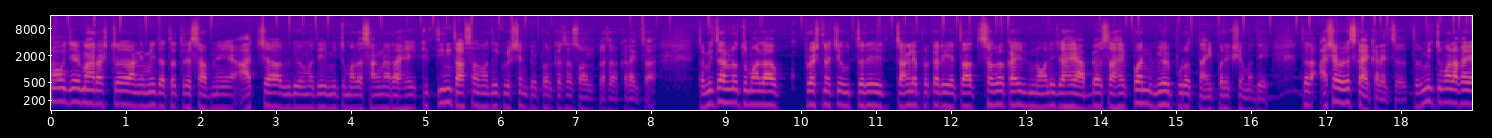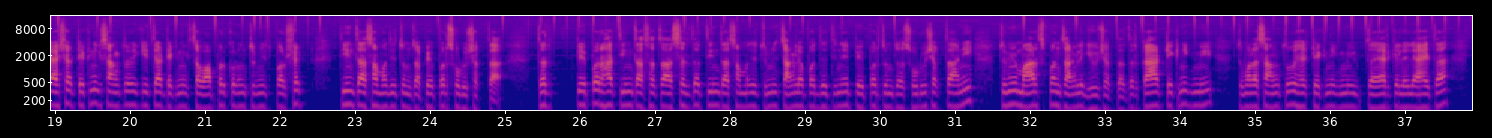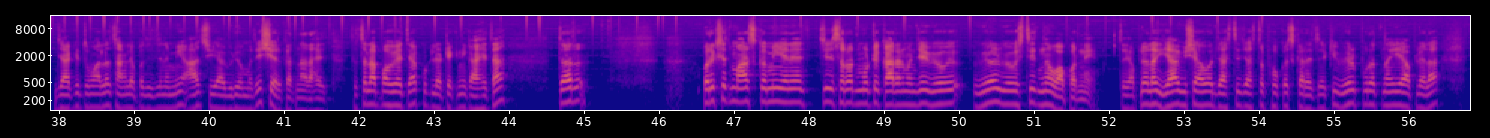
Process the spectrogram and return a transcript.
मित्रांनो जय महाराष्ट्र आणि मी दत्तात्रय साबणे आजच्या व्हिडिओमध्ये मी तुम्हाला सांगणार आहे की तीन तासामध्ये क्वेश्चन पेपर कसा सॉल्व कसा करायचा. तर मित्रांनो तुम्हाला प्रश्नाचे उत्तरे चांगल्या प्रकारे येतात. सगळं काही नॉलेज आहे अभ्यास आहे पण वेळ पुरत नाही परीक्षेमध्ये. तर अशा वेळेस काय करायचं? तर मी तुम्हाला काही अशा टेक्निक सांगतो आहे की त्या टेक्निकचा वापर करून तुम्ही परफेक्ट तीन तासामध्ये तुमचा पेपर सोडू शकता. तर पेपर हा तीन तासाचा असेल तर तीन तासामध्ये तुम्ही चांगल्या पद्धतीने पेपर तुमचा सोडू शकता आणि तुम्ही मार्क्स पण चांगले घेऊ शकता. तर का टेक्निक मी तुम्हाला सांगतो ह्या टेक्निक मी तयार केलेल्या आहेत ज्या की तुम्हाला चांगल्या पद्धतीने मी आज या व्हिडिओमध्ये शेअर करणार आहेत. तर चला पाहूया त्या कुठल्या टेक्निक आहेत. तर परीक्षेत मार्क्स कमी येण्याचे सर्वात मोठे कारण म्हणजे वेळ वेळ व्यवस्थित न वापरणे. तर आपल्याला या विषयावर जास्तीत जास्त फोकस करायचं आहे की वेळ पुरत नाही आहे आपल्याला.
